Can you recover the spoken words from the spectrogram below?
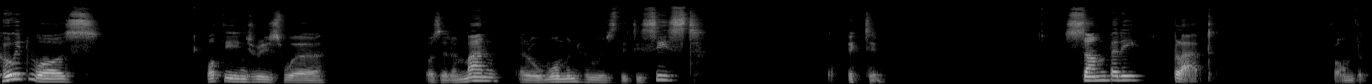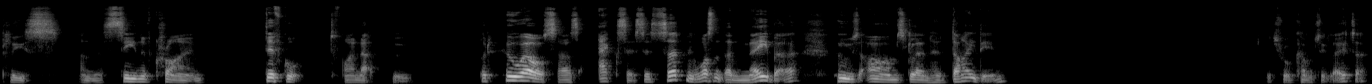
who it was, what the injuries were. Was it a man or a woman who was the deceased, the victim? Somebody blabbed from the police and the scene of crime. Difficult to find out who. But who else has access? It certainly wasn't the neighbour whose arms Glenn had died in, which we'll come to later.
